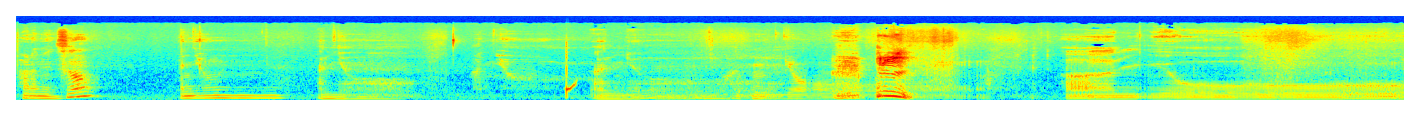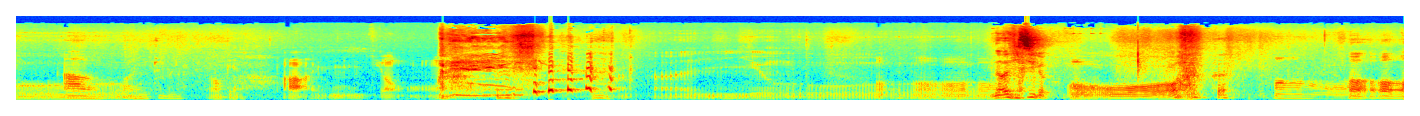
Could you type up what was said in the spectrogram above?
바라면서 안녕. 안녕. 안녕. 안녕. 아우 좀 몰라. 어 미안. 안녕. 넌 지금 오. 어, 어.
